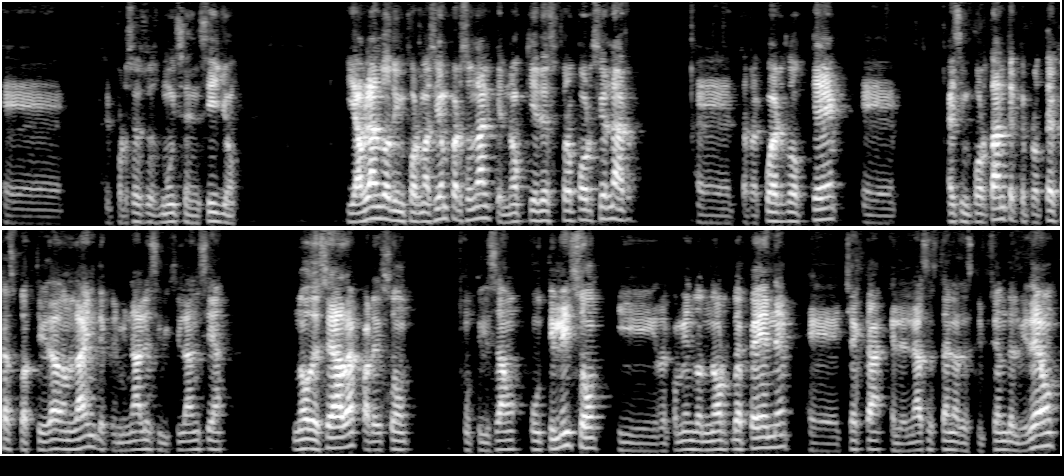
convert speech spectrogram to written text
el proceso es muy sencillo. Y hablando de información personal que no quieres proporcionar, te recuerdo que es importante que protejas tu actividad online de criminales y vigilancia no deseada. Para eso utilizo y recomiendo NordVPN. Eh, checa, el enlace está en la descripción del video.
